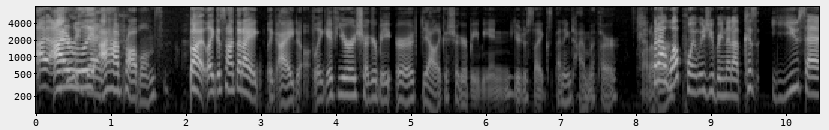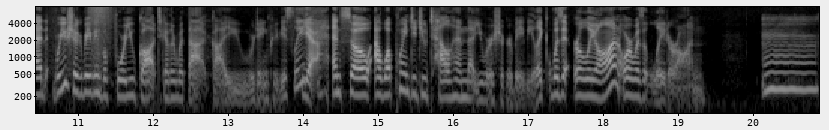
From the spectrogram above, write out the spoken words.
I, I really, dead. I have problems. But like, it's not that I like. I don't like if you're a sugar baby or yeah, like a sugar baby, and you're just like spending time with her. But at what point would you bring that up? Because you said, were you sugar babying before you got together with that guy you were dating previously? Yeah. And so, at what point did you tell him that you were a sugar baby? Like, was it early on or was it later on? Mm,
